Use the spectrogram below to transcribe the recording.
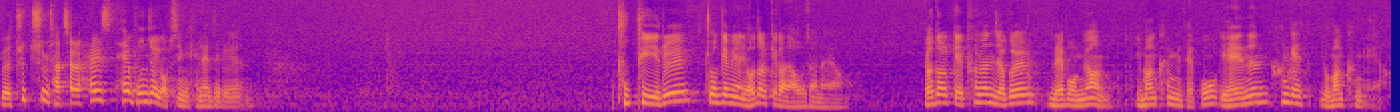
왜 추출 자체를 해 본 적이 없으니까 걔네들은. 부피를 쪼개면 8개가 나오잖아요. 8개의 표면적을 내보면 이만큼이 되고 얘는 한 개 요만큼이에요.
